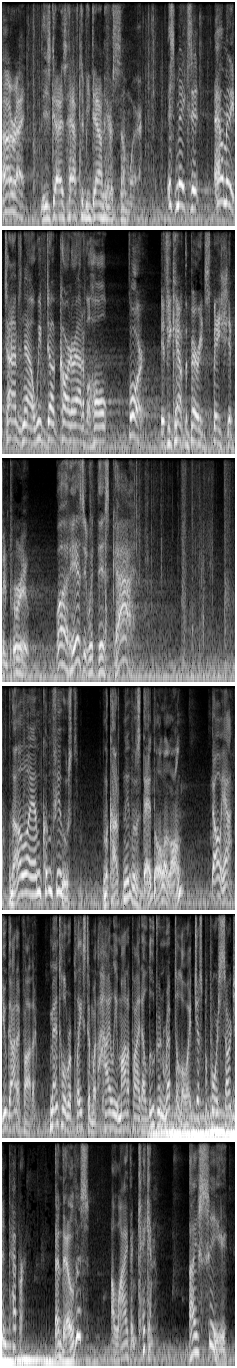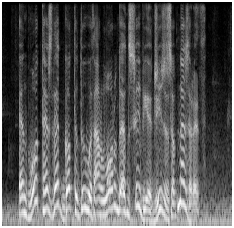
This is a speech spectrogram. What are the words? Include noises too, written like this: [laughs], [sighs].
All right, these guys have to be down here somewhere. This makes it how many times now we've dug Carter out of a hole? Four, if you count the buried spaceship in Peru. What is it with this guy? Now I am confused. McCartney was dead all along? Oh, yeah, you got it, Father. Mental replaced him with a highly modified Eludran reptiloid just before Sergeant Pepper. And Elvis? Alive and kicking. I see. And what has that got to do with our Lord and Savior, Jesus of Nazareth?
